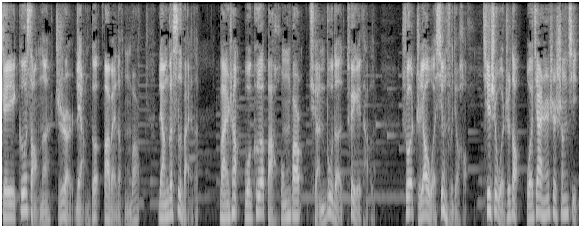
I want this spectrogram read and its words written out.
给哥嫂呢，侄儿两个八百的红包，两个四百的。晚上我哥把红包全部的退给他了，说只要我幸福就好。其实我知道我家人是生气，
